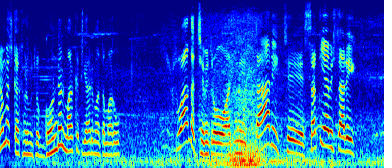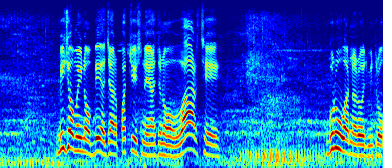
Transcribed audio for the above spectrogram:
નમસ્કાર ખેડૂત મિત્રો. ગોંડલ માર્કેટ યાર્ડમાં તમારું સ્વાગત છે મિત્રો. આજની તારીખ છે સત્યાવીસ તારીખ, બીજો મહિનો બે હજાર પચીસને આજનો વાર છે. ગુરુવારના રોજ મિત્રો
